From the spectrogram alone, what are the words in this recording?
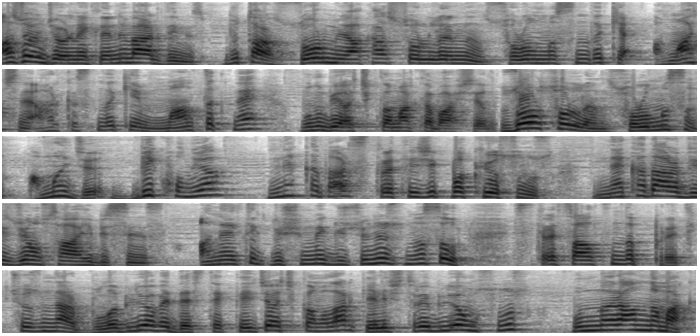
Az önce örneklerini verdiğimiz bu tarz zor mülakat sorularının sorulmasındaki amaç ne, arkasındaki mantık ne bunu bir açıklamakla başlayalım. Zor soruların sorulmasının amacı bir konuya ne kadar stratejik bakıyorsunuz, ne kadar vizyon sahibisiniz, analitik düşünme gücünüz nasıl, stres altında pratik çözümler bulabiliyor ve destekleyici açıklamalar geliştirebiliyor musunuz? Bunları anlamak.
